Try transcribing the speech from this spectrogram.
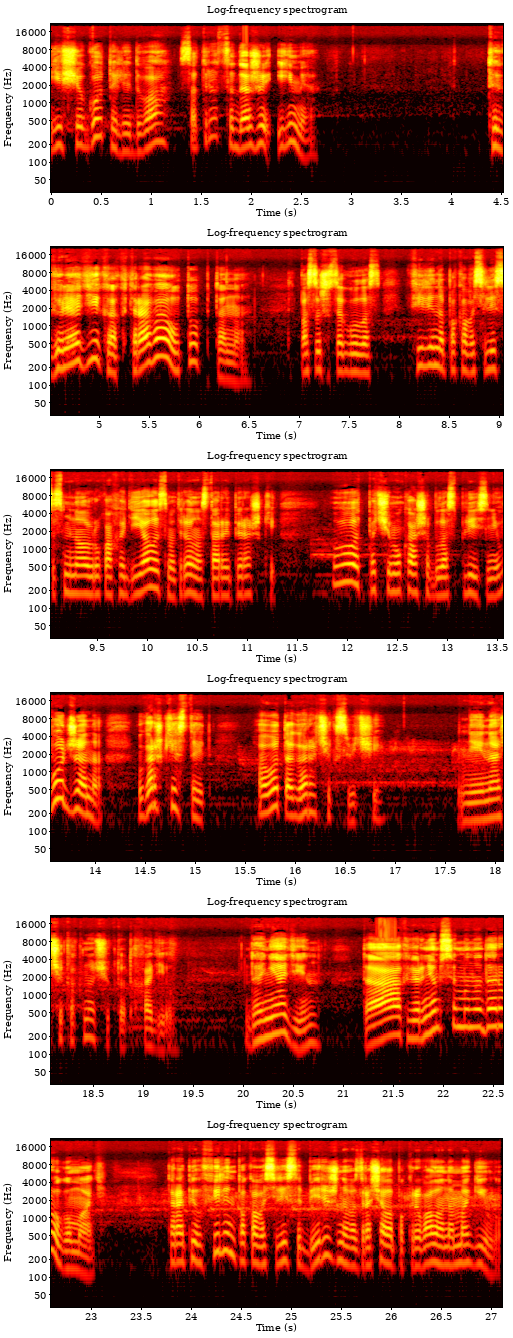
Еще год или два сотрется даже имя – «Ты гляди, как трава утоптана!» Послышался голос Филина, пока Василиса сминала в руках одеяло и смотрела на старые пирожки. «Вот почему каша была с плесенью. Вот же она, в горшке стоит. А вот огарочек свечи. Не иначе, как ночью кто-то ходил». «Да не один. Так, вернемся мы на дорогу, мать». Торопил Филин, пока Василиса бережно возвращала покрывало на могилу.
